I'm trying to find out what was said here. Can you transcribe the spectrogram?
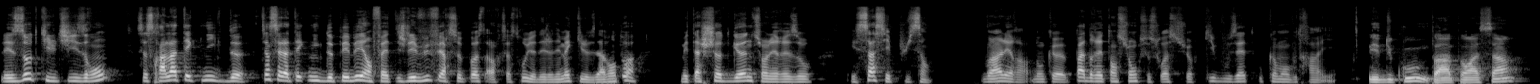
les autres qui l'utiliseront, ce sera la technique de, tiens, c'est la technique de PB en fait. Je l'ai vu faire ce poste, alors que ça se trouve, il y a déjà des mecs qui le faisaient avant toi mais tu as shotgun sur les réseaux. Et ça, c'est puissant. Voilà l'erreur. Donc, pas de rétention, que ce soit sur qui vous êtes ou comment vous travaillez. Et du coup, par rapport à ça,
